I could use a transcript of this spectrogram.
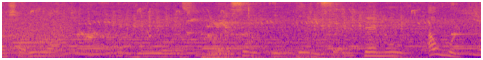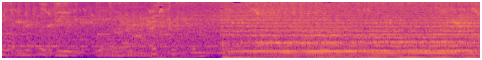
البشرية. كانوا أول.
